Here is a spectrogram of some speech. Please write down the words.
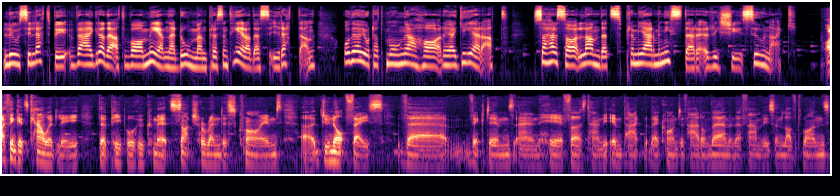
Lucy Letby vägrade att vara med när domen presenterades i rätten och det har gjort att många har reagerat. Så här sa landets premiärminister Rishi Sunak. I think it's cowardly that people who commit such horrendous crimes uh, do not face their victims and hear firsthand the impact that their crimes have had on them and their families and loved ones.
